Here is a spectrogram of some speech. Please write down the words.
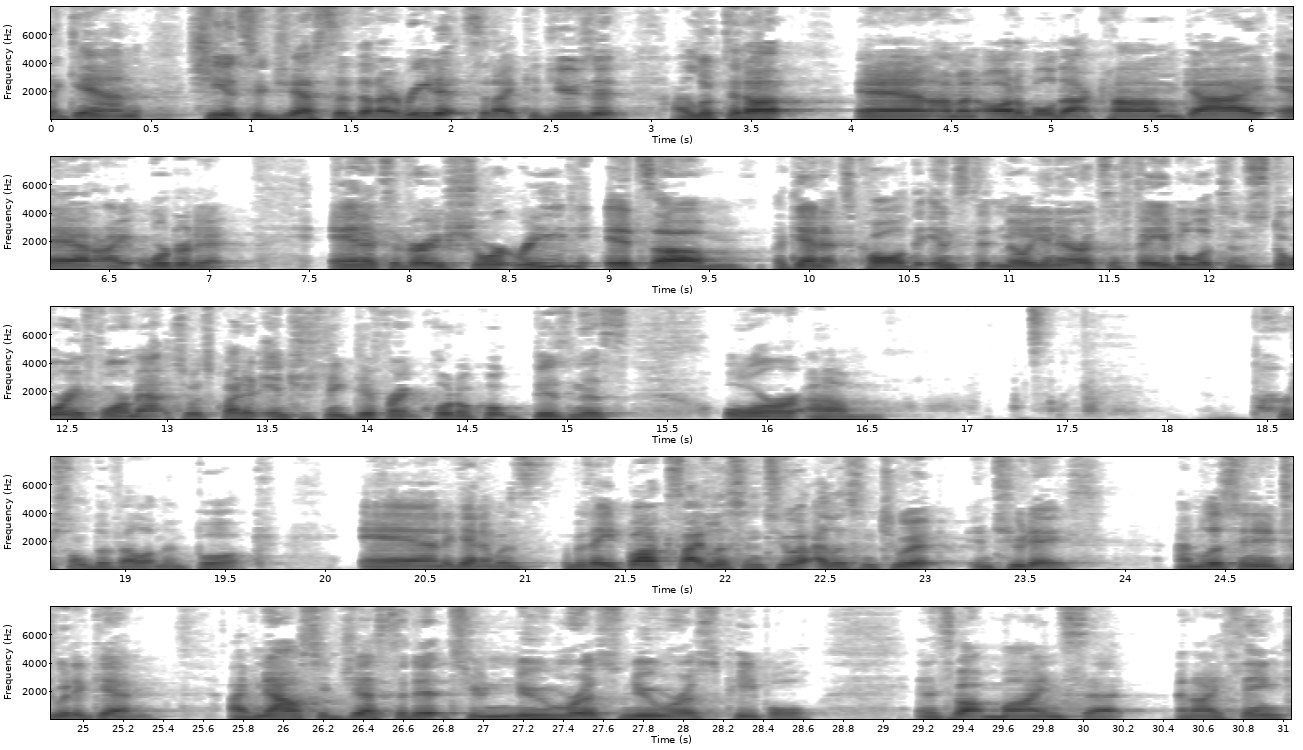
Again, she had suggested that I read it, said I could use it. I looked it up, and I'm an audible.com guy, and I ordered it. And it's a very short read. It's, um, again, it's called The Instant Millionaire. It's a fable, it's in story format, so it's quite an interesting, different, quote unquote, business or um, personal development book. And again, it was, it was eight bucks. I listened to it. I listened to it in two days. I'm listening to it again. I've now suggested it to numerous, numerous people and it's about mindset. And I think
